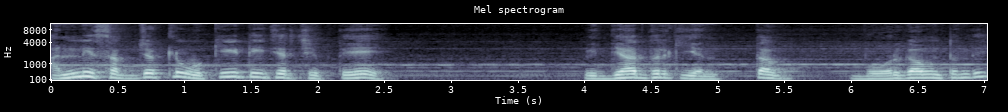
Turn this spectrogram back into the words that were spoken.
అన్ని సబ్జెక్టులు ఒకే టీచర్ చెప్తే విద్యార్థులకి ఎంత బోర్గా ఉంటుంది?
